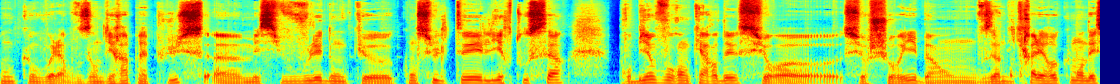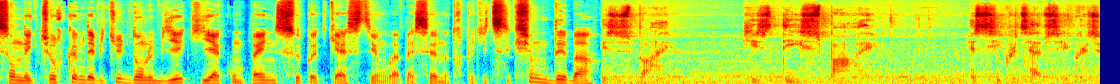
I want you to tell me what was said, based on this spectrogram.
Donc euh, voilà, on vous en dira pas plus. Mais si vous voulez donc consulter, lire tout ça pour bien vous rencarder sur sur Shuri, ben on vous indiquera les recommandations de lecture comme d'habitude dans le billet qui accompagne ce podcast et on va passer à notre petite section débat. He's a spy. He's the spy. His secrets have secrets.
